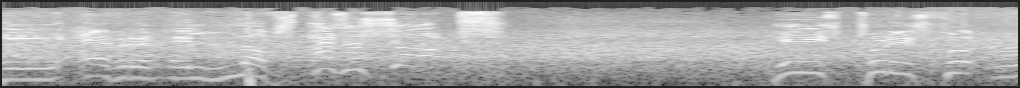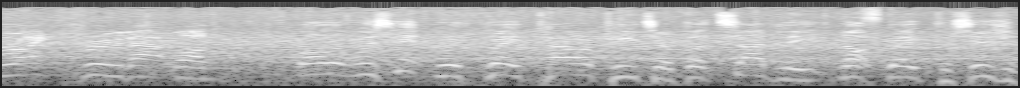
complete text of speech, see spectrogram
He evidently loves... Has a shot! He's put his foot right through that one. Well, it was hit with great power, Peter, but sadly not great precision.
